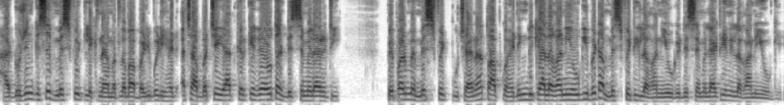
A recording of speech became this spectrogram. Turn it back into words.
hydrogen की सिर्फ़ मिसफिट लिखना है मतलब आप बड़ी बड़ी हेड अच्छा बच्चे याद करके गए होते हैं डिसिमिलैरिटी पेपर में मिसफिट पूछा है ना तो आपको हेडिंग भी क्या लगानी होगी बेटा? मिसफिट ही लगानी होगी डिसिमिलैरिटी नहीं लगानी होगी।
